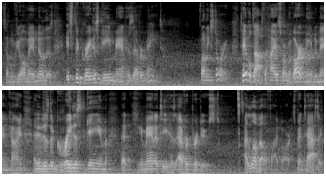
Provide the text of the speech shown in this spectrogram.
Some of you all may have known this. It's the greatest game man has ever made. Funny story. Tabletop's the highest form of art known to mankind, and it is the greatest game that humanity has ever produced. I love L5R. It's fantastic.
